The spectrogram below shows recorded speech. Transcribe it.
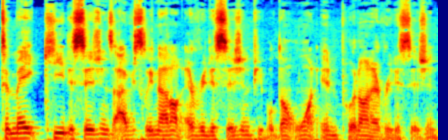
to make key decisions. Obviously, not on every decision. People don't want input on every decision,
